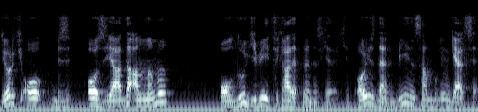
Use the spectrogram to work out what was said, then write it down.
diyor ki o biz, o ziyade anlamı olduğu gibi itikad etmeniz gerekir. O yüzden bir insan bugün gelse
